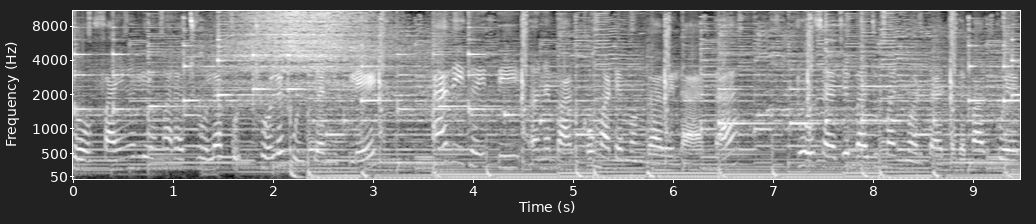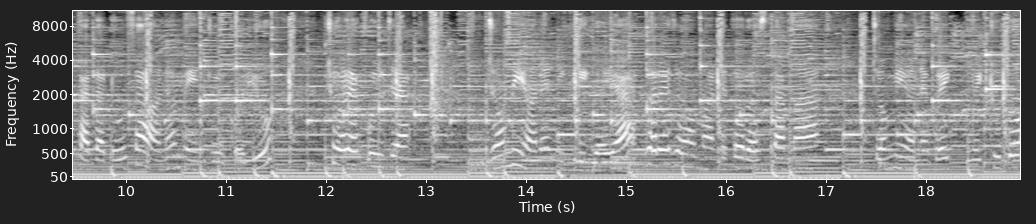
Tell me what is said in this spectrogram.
જો ફાઇનલી અમારા છોલા છોલે કુલચાની પ્લેટ આવી ગઈ હતી અને બાળકો માટે મંગાવેલા હતા. ઢોસા જે બાજુમાં જ મળતા એટલે બાળકોએ ખાધા ઢોસા અને અમે એન્જોય કર્યું. છોલે કુલચા જમી અને નીકળી ગયા. ઘરે જવા માટે તો રસ્તામાં જમી અને કંઈક મીઠું તો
